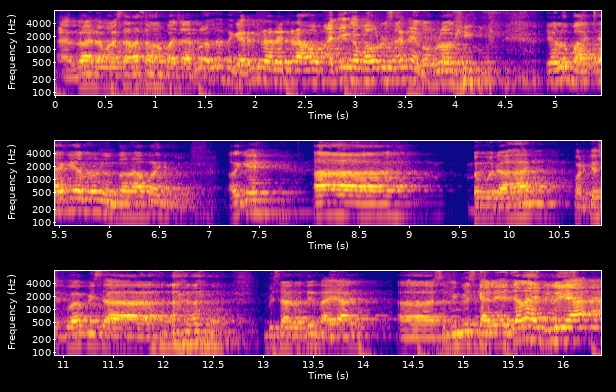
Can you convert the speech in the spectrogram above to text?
Uh, lu ada masalah sama pacar lu lu dengerin Narendra Om aja nggak mau urusannya goblok. Ya lu baca ya lu nonton apa gitu. Oke okay. uh, eh, Mudah-mudahan podcast gue bisa bisa rutin tayang uh, seminggu sekali aja lah dulu ya.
